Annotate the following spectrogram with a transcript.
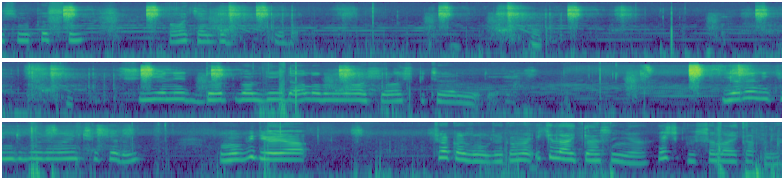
Sesimi kıstım. Ama kendi. Şu yeni dört bölgeyi de alalım yavaş yavaş bitirelim diyor. Yarın ikinci bölümünü çekerim. Ama videoya çok az olacak ama iki like gelsin ya. Hiç kimse like atmıyor.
